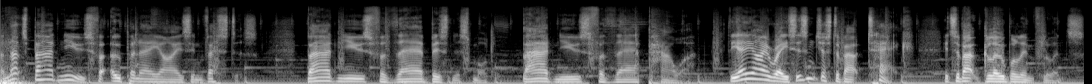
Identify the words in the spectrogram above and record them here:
And that's bad news for OpenAI's investors. Bad news for their business model. Bad news for their power. The AI race isn't just about tech, it's about global influence.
